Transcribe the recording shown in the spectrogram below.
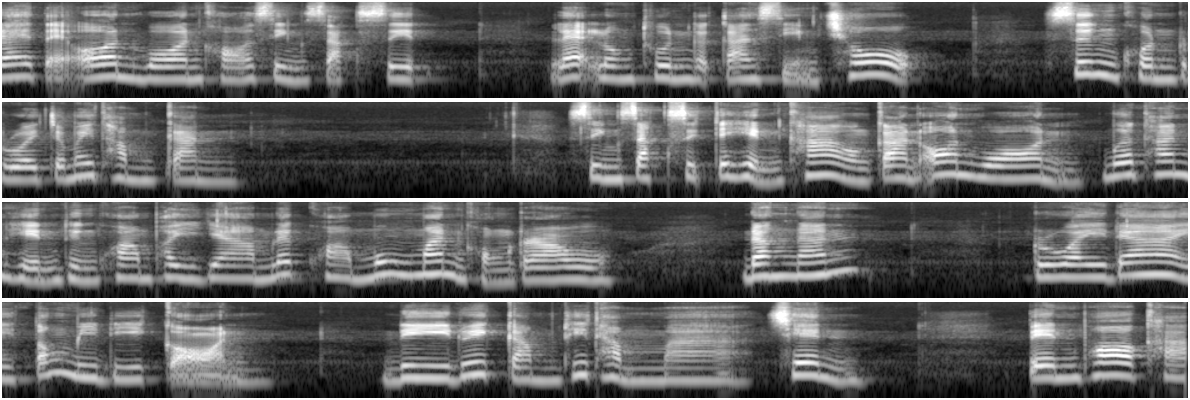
ได้แต่อ้อนวอนขอสิ่งศักดิ์สิทธิ์ และลงทุนกับการเสี่ยงโชค ซึ่งคนรวยจะไม่ทำกัน สิ่งศักดิ์สิทธิ์จะเห็นค่าของการอ้อนวอน เมื่อท่านเห็นถึงความพยายามและความมุ่งมั่นของเรา ดังนั้น รวยได้ต้องมีดีก่อน ดีด้วยกรรมที่ทำมา เช่น เป็นพ่อค้า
